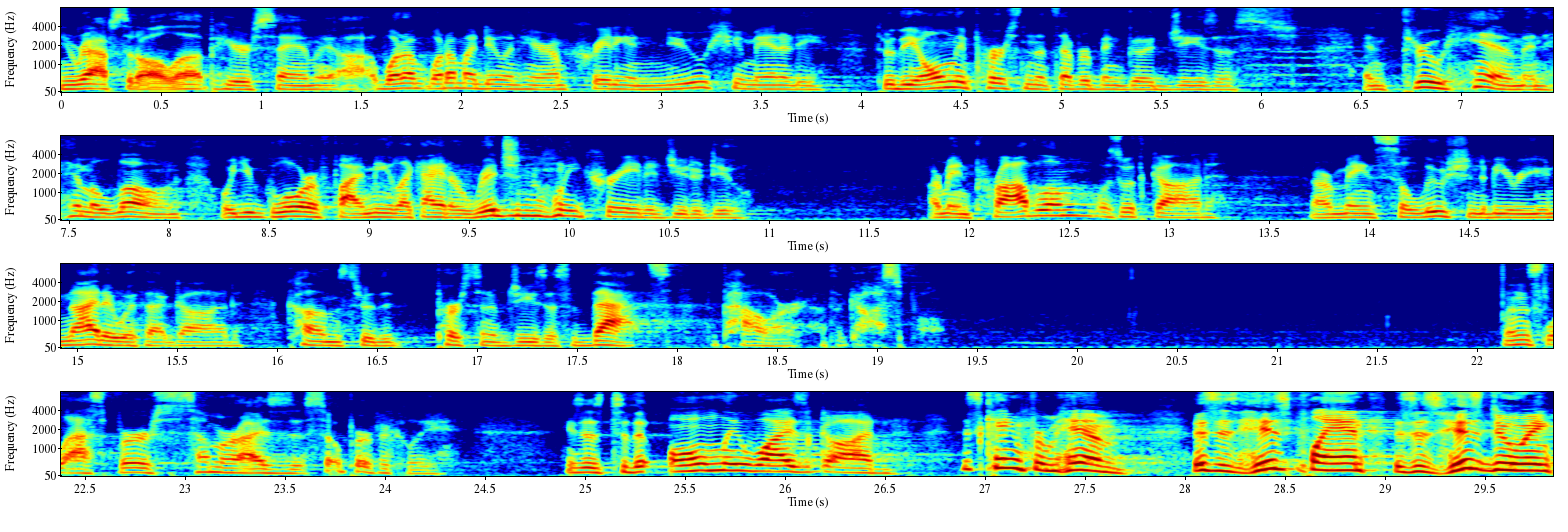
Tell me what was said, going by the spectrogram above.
He wraps it all up here saying, uh, what am, what am I doing here? I'm creating a new humanity through the only person that's ever been good, Jesus. And through him and him alone will you glorify me like I had originally created you to do. Our main problem was with God our main solution to be reunited with that God comes through the person of Jesus. That's the power of the gospel. And this last verse summarizes it so perfectly. He says, To the only wise God, this came from him. This is his plan. This is his doing.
